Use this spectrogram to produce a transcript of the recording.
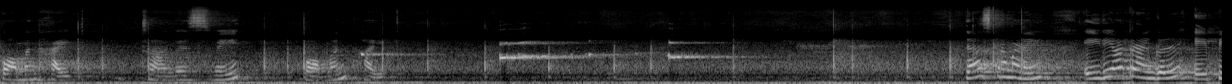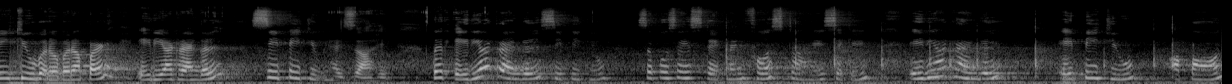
common height. Triangles with common height. त्याचप्रमाणे area triangle A P Q बरोबर आपण area triangle C P Q घ्यायचं आहे तर area triangle C P Q suppose हे स्टेटमेंट फ़र्स्ट आहे second area triangle A P Q upon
